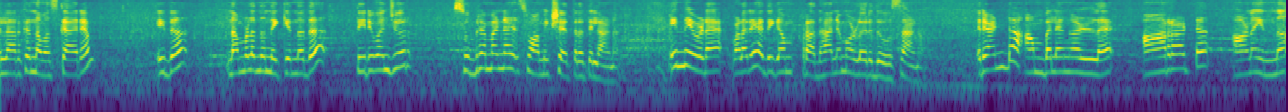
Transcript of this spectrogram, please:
എല്ലാവർക്കും നമസ്കാരം. ഇത് നമ്മളിന്ന് നിൽക്കുന്നത് തിരുവഞ്ചൂർ സുബ്രഹ്മണ്യ സ്വാമി ക്ഷേത്രത്തിലാണ്. ഇന്നിവിടെ വളരെയധികം പ്രധാനമുള്ളൊരു ദിവസമാണ്. രണ്ട് അമ്പലങ്ങളിലെ ആറാട്ട് ആണ് ഇന്ന്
